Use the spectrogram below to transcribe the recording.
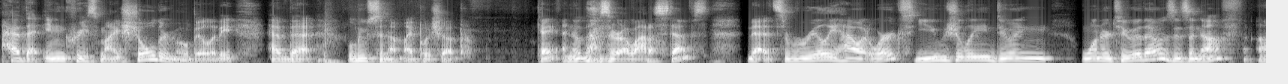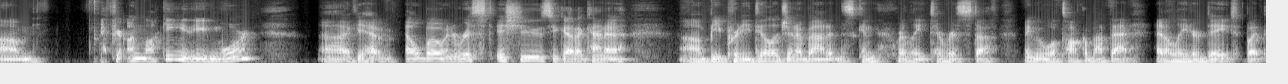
have that increase my shoulder mobility, have that loosen up my push up. Okay, I know those are a lot of steps. That's really how it works. Usually doing one or two of those is enough. Um, if you're unlucky, you need more. Uh, if you have elbow and wrist issues, you got to kind of uh, be pretty diligent about it. This can relate to wrist stuff. Maybe we'll talk about that at a later date. But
